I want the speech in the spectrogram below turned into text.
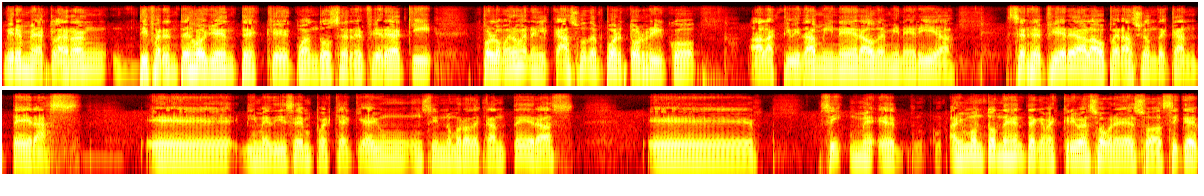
Miren, me aclaran diferentes oyentes que cuando se refiere aquí, por lo menos en el caso de Puerto Rico, a la actividad minera o de minería, se refiere a la operación de canteras. Eh, y me dicen pues que aquí hay un, un sinnúmero de canteras. Eh, sí, me, eh, hay un montón de gente que me escribe sobre eso, así que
